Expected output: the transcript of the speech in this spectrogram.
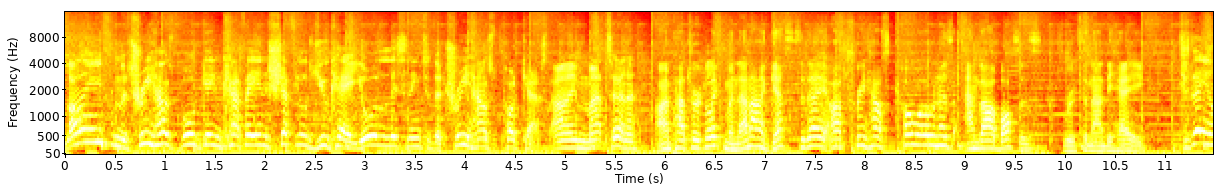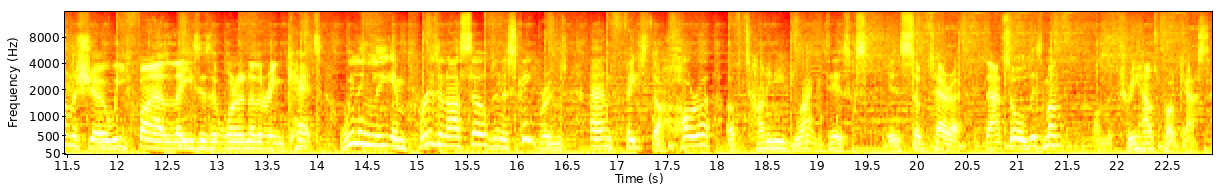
Live from the Treehouse Board Game Cafe in Sheffield, UK, you're listening to the Treehouse Podcast. I'm Matt Turner. I'm Patrick Lickman, and our guests today are Treehouse co owners and our bosses, Ruth and Andy Haig. Today on the show, we fire lasers at one another in Khet, willingly imprison ourselves in escape rooms, and face the horror of tiny black discs in Subterra. That's all this month on the Treehouse Podcast.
